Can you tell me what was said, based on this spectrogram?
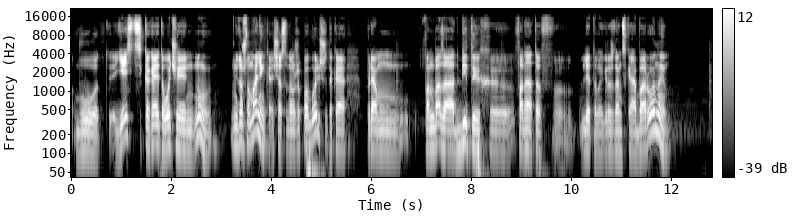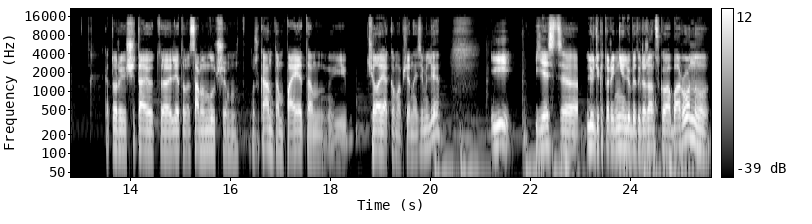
Вот. Есть какая-то очень, ну, не то что маленькая, сейчас она уже побольше, такая прям фанбаза отбитых э, фанатов э, летовой гражданской обороны, которые считают э, Летова самым лучшим музыкантом, поэтом и человеком вообще на Земле. И есть э, люди, которые не любят гражданскую оборону,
